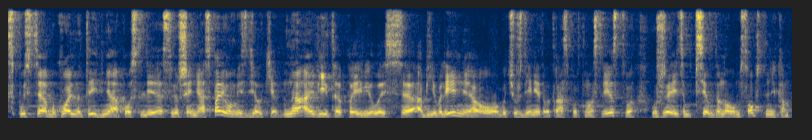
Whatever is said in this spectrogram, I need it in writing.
Спустя буквально три дня после совершения оспариваемой сделки на Авито появилось объявление об отчуждении этого транспортного средства уже этим псевдоновым собственникам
